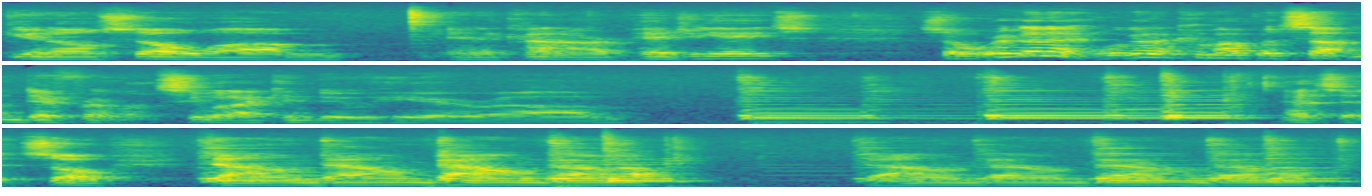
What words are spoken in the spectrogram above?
you know, so, um, and it kind of arpeggiates. So we're gonna we're gonna come up with something different. Let's see what I can do here. Um, that's it. So down, down, down, down, up, down, down, down, down, up.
